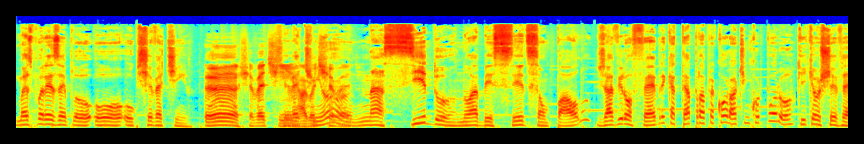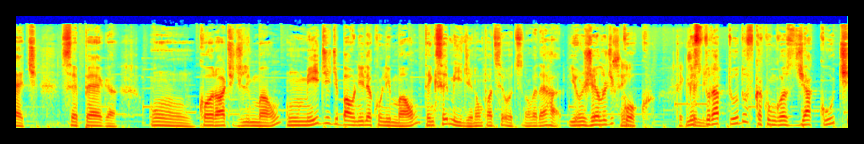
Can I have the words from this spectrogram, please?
Mas, por exemplo, o, o Chevetinho. Ah, chevetinho, água de Chevetinho, nascido no ABC de São Paulo, já virou febre que até a própria Corote incorporou. O que, que é o Chevette? Você pega um corote de limão, um mid de baunilha com limão, tem que ser mid, não pode ser outro, senão vai dar errado. E um gelo de Sim, coco. Tem que ser Mistura tudo, fica com gosto de Yakult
